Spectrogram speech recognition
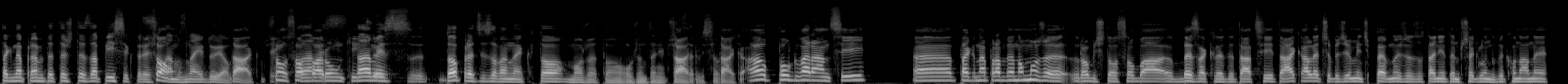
tak naprawdę też te zapisy, które Są. się tam znajdują. Tak, Czyli są, są tam warunki. Jest, tam jest doprecyzowane, kto może to urządzenie tak, przeserwisować. tak. A po gwarancji e, tak naprawdę no, może robić to osoba bez akredytacji, tak, ale czy będziemy mieć pewność, że zostanie ten przegląd wykonany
